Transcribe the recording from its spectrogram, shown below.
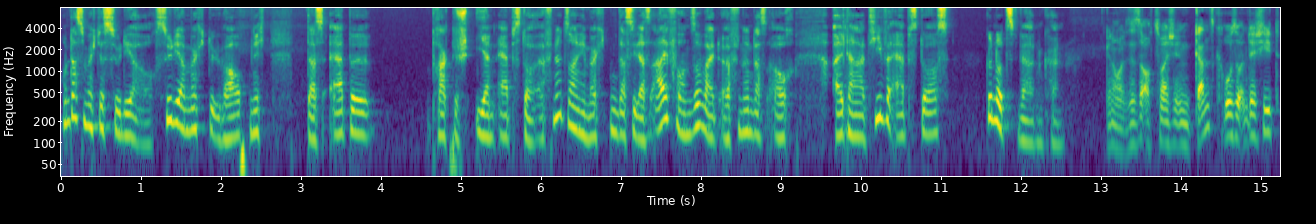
Und das möchte Cydia auch. Cydia möchte überhaupt nicht, dass Apple praktisch ihren App Store öffnet, sondern die möchten, dass sie das iPhone so weit öffnen, dass auch alternative App Stores genutzt werden können. Genau, das ist auch zum Beispiel ein ganz großer Unterschied,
